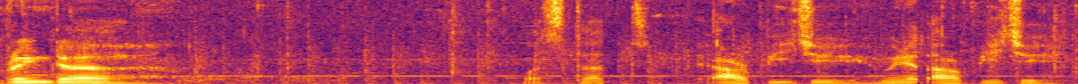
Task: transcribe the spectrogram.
Bring the. What's that? RPG. We need RPG.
